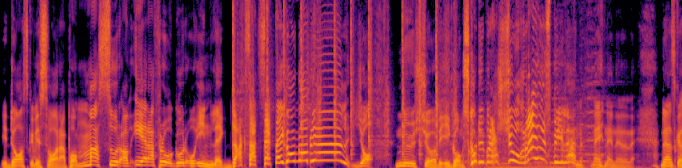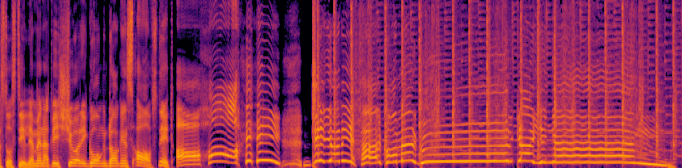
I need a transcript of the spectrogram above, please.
Idag ska vi svara på massor av era frågor och inlägg. Dags att sätta igång, Gabriel! Ja, nu kör vi igång. Ska du börja köra husbilen? Nej, nej, nej, nej. Den ska stå still. Jag menar att vi kör igång dagens avsnitt. Aha! Hehe! Det gör vi! Här kommer Gurkagängen!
